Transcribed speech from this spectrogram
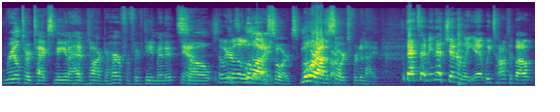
realtor texted me, and I had to talk to her for 15 minutes. Yeah. So, So we were a it's little out of sorts. Little More out of sorts. sorts for tonight. But that's, I mean, that's generally it. We talked about,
